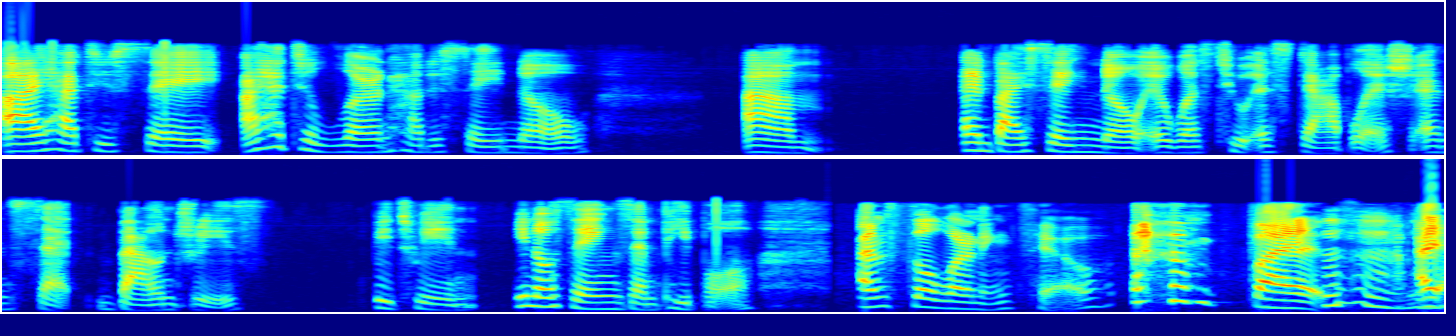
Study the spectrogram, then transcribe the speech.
I had to say, I had to learn how to say no. Um, and by saying no, it was to establish and set boundaries between, you know, things and people. I'm still learning too but I, hmm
